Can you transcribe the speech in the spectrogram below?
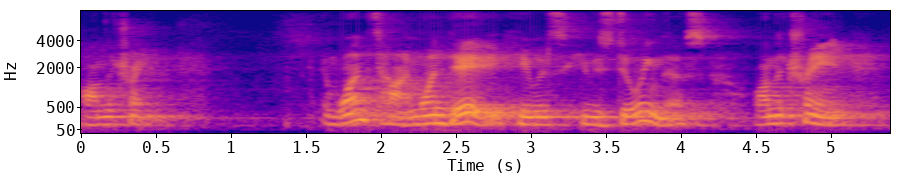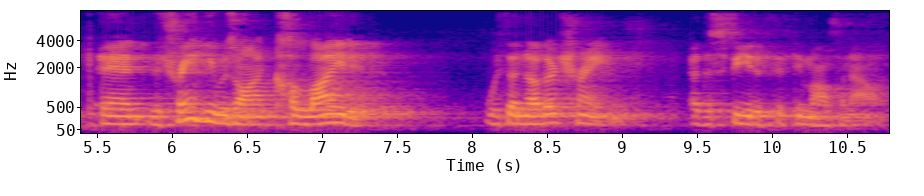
on the train. And one time, one day, he was, he was doing this on the train, and the train he was on collided with another train at the speed of 50 miles an hour.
